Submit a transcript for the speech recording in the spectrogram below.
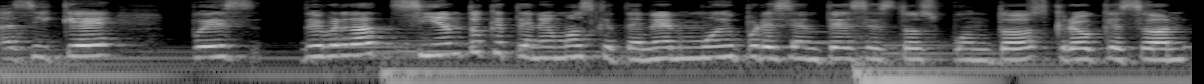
Así que, pues de verdad siento que tenemos que tener muy presentes estos puntos. Creo que son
